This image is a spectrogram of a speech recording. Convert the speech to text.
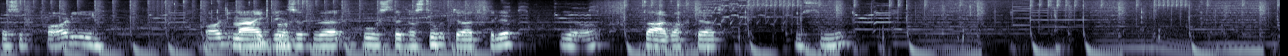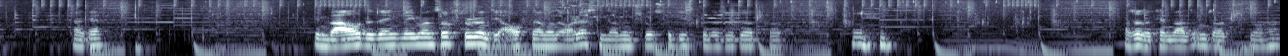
Das ist Party. Party. Nein, ich bin so geboostet. Hast du dort, Philipp? Ja, Da einfach dort. musst du mit. Danke. Im Wow, da denkt man immer so früh und die Aufnahmen und alles und dann am Schluss vergisst man, dass man dort war. Also da können wir uns Umtausch machen.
